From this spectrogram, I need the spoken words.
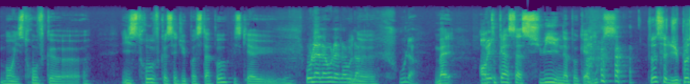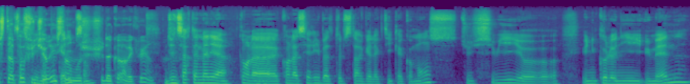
Bon, il se trouve que il se trouve que c'est du post-apo, puisqu'il y a eu Ouh là là, ouh là là, ouh là. une- Oula. Mais en Oui. tout cas, ça suit une apocalypse, Toi, c'est du post-apo futuriste. hein, moi, je suis d'accord avec lui. hein. d'une certaine manière. Quand la, quand la série Battlestar Galactica commence, tu suis euh, une colonie humaine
